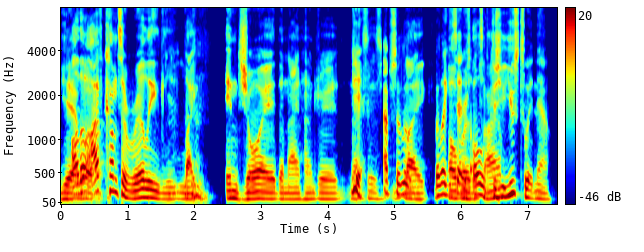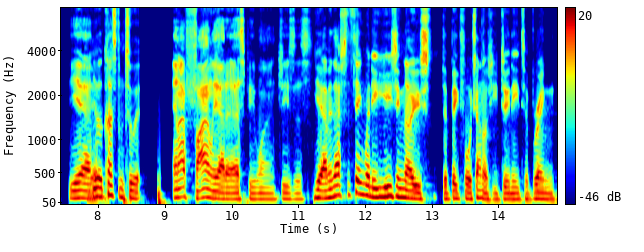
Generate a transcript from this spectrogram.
Yeah. Although well, I've come to really like enjoy the 900 Yeah, Absolutely. Like, but like you said, it's old because you're used to it now. yeah. You're accustomed to it. And I finally had an SP1. Jesus. Yeah, I mean that's the thing when you're using those the big four channels, you do need to bring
